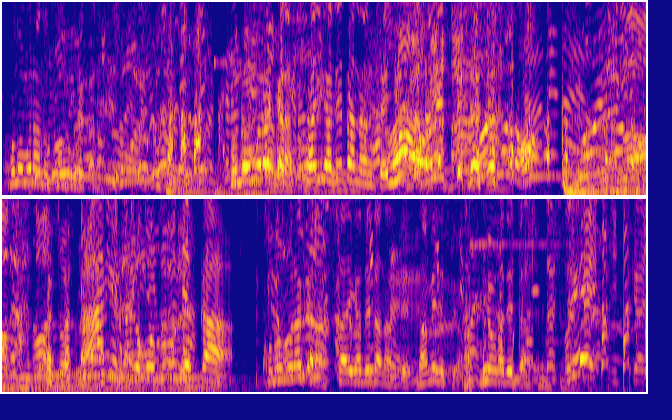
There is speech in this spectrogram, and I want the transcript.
この村の総意だから。この村から死体が出たなんて言うたらダメって。何を通報するんですか？この村から死体が出たなんてダメですよ。悪評が出た。ら一回一回。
